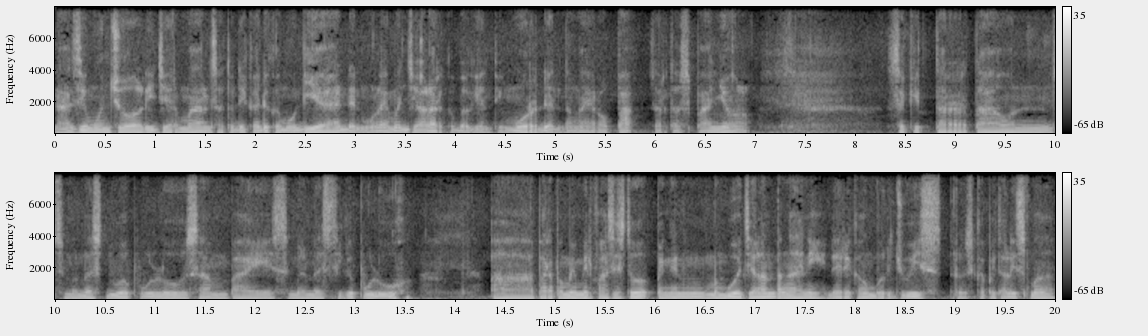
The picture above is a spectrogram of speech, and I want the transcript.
Nazi muncul di Jerman satu dekade kemudian dan mulai menjalar ke bagian timur dan tengah Eropa serta Spanyol. Sekitar tahun 1920 sampai 1930 uh, para pemimpin fasis tuh pengen membuat jalan tengah nih dari kaum berjuis terus kapitalisme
